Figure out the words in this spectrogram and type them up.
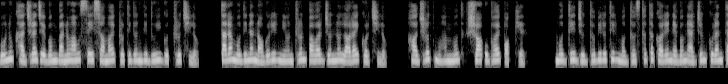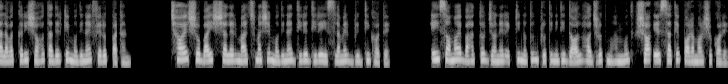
বনু খাজরাজ এবং বানু আউস সেই সময় প্রতিদ্বন্দ্বী দুই গোত্র ছিল। তারা মদিনা নগরীর নিয়ন্ত্রণ পাওয়ার জন্য লড়াই করছিল। হজরত মুহাম্মদ স উভয় পক্ষের মধ্যে যুদ্ধবিরতির মধ্যস্থতা করেন এবং একজন কুরআন তেলাওয়াতকারী সহ তাদেরকে মদিনায় ফেরত পাঠান। ছয়শো বাইশ সালের মার্চ মাসে মদিনায় ধীরে ধীরে ইসলামের বৃদ্ধি ঘটে। এই সময় বাহাত্তর জনের একটি নতুন প্রতিনিধি দল হজরত মুহাম্মদ শ এর সাথে পরামর্শ করে।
